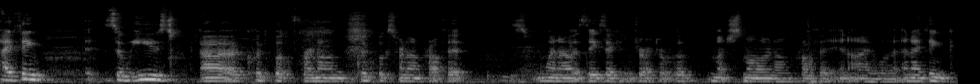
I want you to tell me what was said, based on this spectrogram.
I think so. We used uh, QuickBook for non QuickBooks for nonprofit when I was the executive director of a much smaller nonprofit in Iowa, and I think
